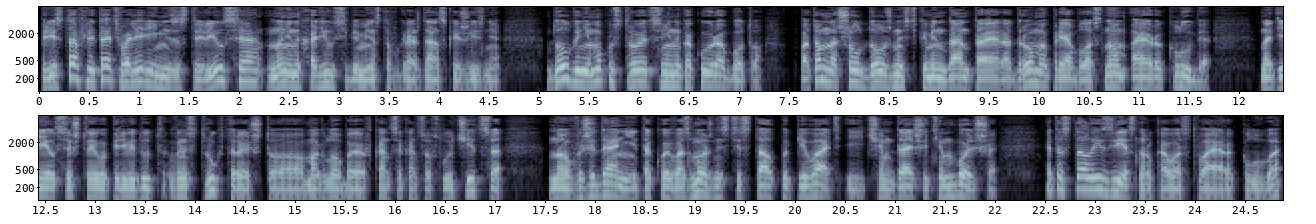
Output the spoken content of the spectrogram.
Перестав летать, Валерий не застрелился, но не находил себе места в гражданской жизни. Долго не мог устроиться ни на какую работу. Потом нашел должность коменданта аэродрома при областном аэроклубе. Надеялся, что его переведут в инструкторы, что могло бы в конце концов случиться, но в ожидании такой возможности стал попивать, и чем дальше, тем больше. Это стало известно руководству аэроклуба,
